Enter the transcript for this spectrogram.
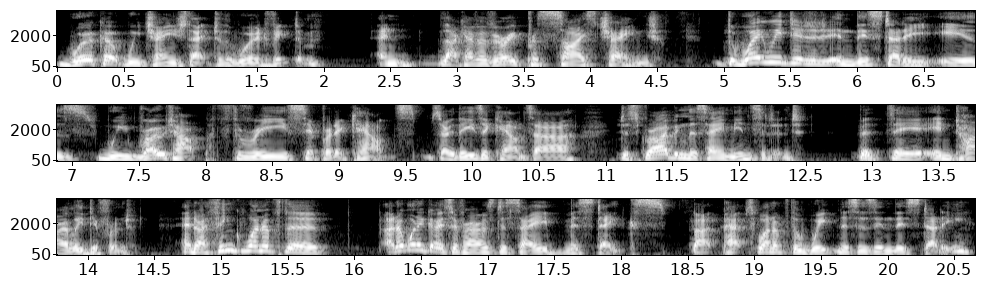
worker, we change that to the word victim and like have a very precise change. The way we did it in this study is we wrote up three separate accounts. So these accounts are describing the same incident, but they're entirely different. And I think one of the, I don't want to go so far as to say mistakes, but perhaps one of the weaknesses in this study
